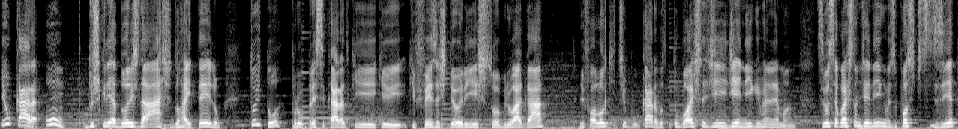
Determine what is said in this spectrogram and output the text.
E o cara, um dos criadores da arte do Hytale, tweetou pro, pra esse cara que, que, que fez as teorias sobre o H e falou que, tipo, cara, tu gosta de, de enigma, né, mano? Se você gosta de enigmas, eu posso te dizer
